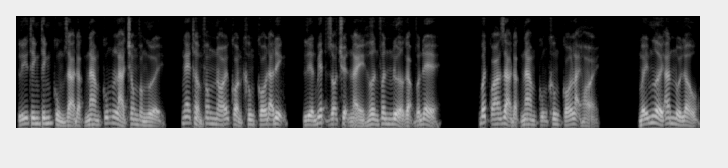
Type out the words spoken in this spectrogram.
Lý thính tính cùng giả đặc nam cũng là trong vòng người, nghe thẩm phong nói còn không có đã định, liền biết rõ chuyện này hơn phân nửa gặp vấn đề. Bất quá giả đặc nam cũng không có lại hỏi. Mấy người ăn nồi lẩu,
